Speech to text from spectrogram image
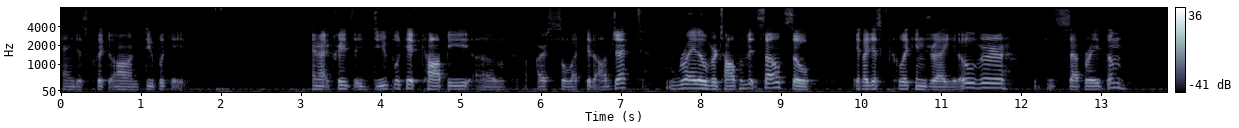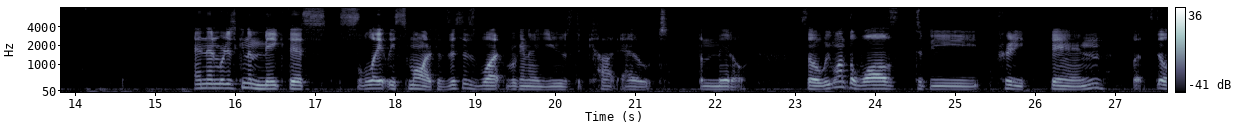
and just click on duplicate and that creates a duplicate copy of our selected object right over top of itself. So if I just click and drag it over, we can separate them. And then we're just going to make this slightly smaller because this is what we're going to use to cut out the middle. So we want the walls to be pretty thin, but still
